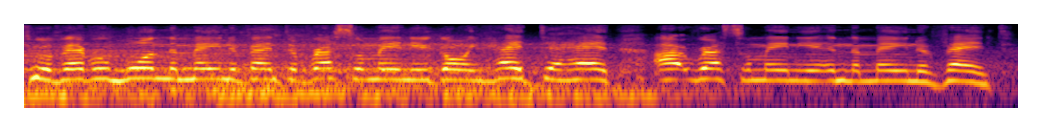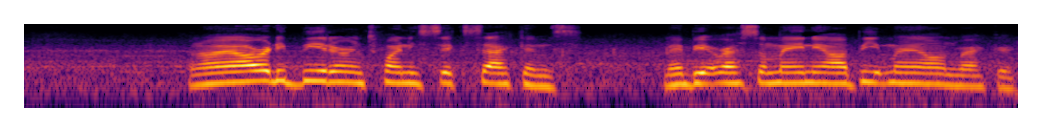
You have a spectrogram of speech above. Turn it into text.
to have ever won the main event of WrestleMania going head to head at WrestleMania in the main event. And I already beat her in 26 seconds. Maybe at WrestleMania I'll beat my own record.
